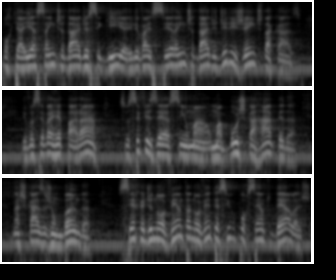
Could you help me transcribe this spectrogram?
porque aí essa entidade, esse guia, ele vai ser a entidade dirigente da casa. E você vai reparar se você fizer assim uma, uma busca rápida nas casas de Umbanda, cerca de 90 a 95% delas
